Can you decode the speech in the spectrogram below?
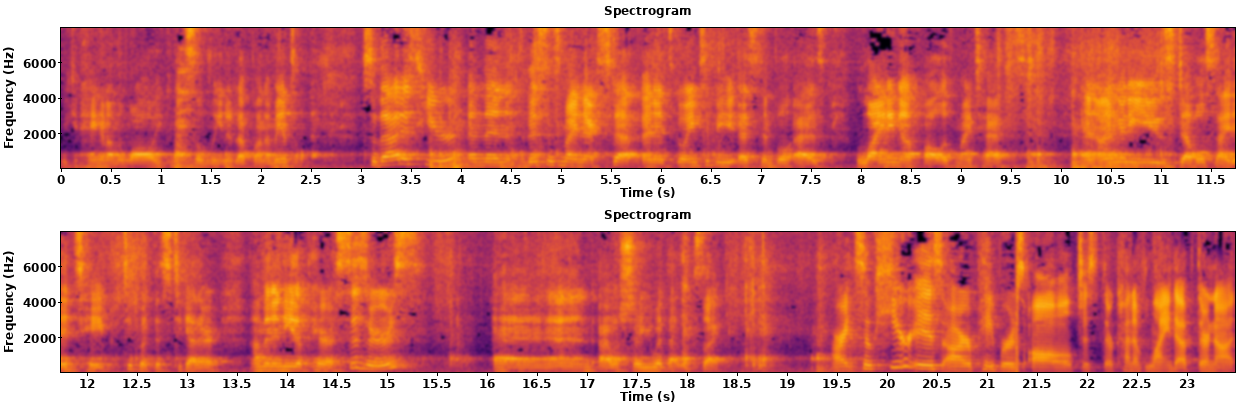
we can hang it on the wall. You can also lean it up on a mantle. So that is here, and then this is my next step, and it's going to be as simple as lining up all of my text. And I'm going to use double-sided tape to put this together. I'm going to need a pair of scissors and I will show you what that looks like. All right, so here is our papers all just, they're kind of lined up. They're not,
